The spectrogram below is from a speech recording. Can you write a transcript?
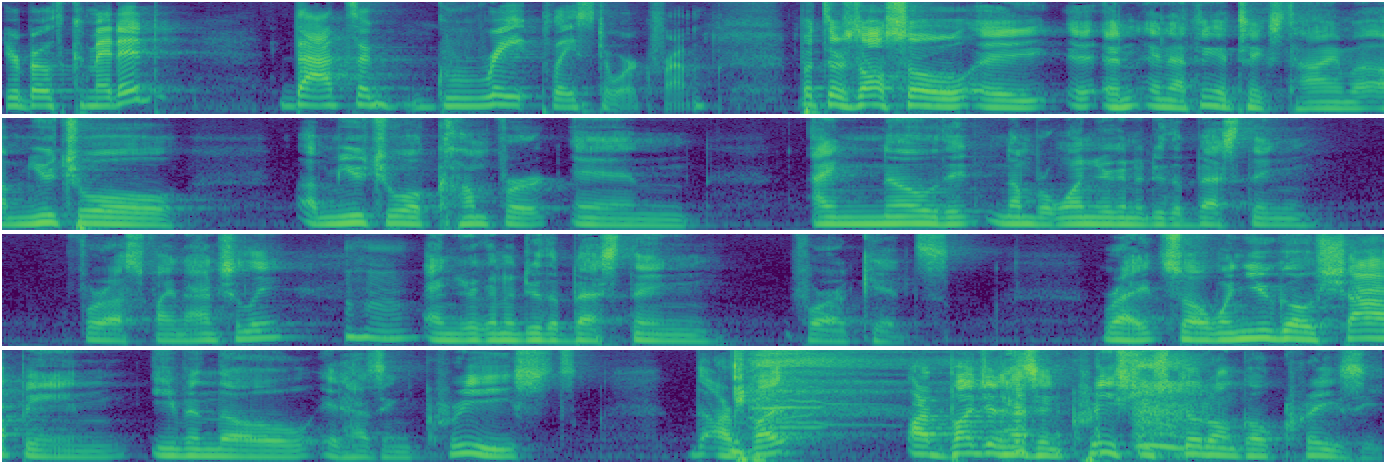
you're both committed, that's a great place to work from. But there's also a, and, and I think it takes time, a mutual, a mutual comfort in, I know that number one, you're going to do the best thing for us financially, mm-hmm. and you're going to do the best thing for our kids, right? So when you go shopping, even though it has increased, our our budget has increased, you still don't go crazy.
